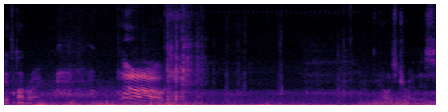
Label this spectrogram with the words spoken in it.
it's not right. Okay. Now let's try this.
